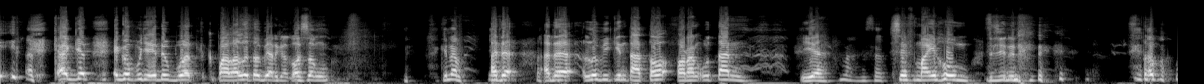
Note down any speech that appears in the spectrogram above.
Kaget. Eh gue punya ide buat kepala lu tuh biar gak kosong. Kenapa? Ada ada lu bikin tato orang utan. Iya. Bangsat. Save my home di sini. Stop,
